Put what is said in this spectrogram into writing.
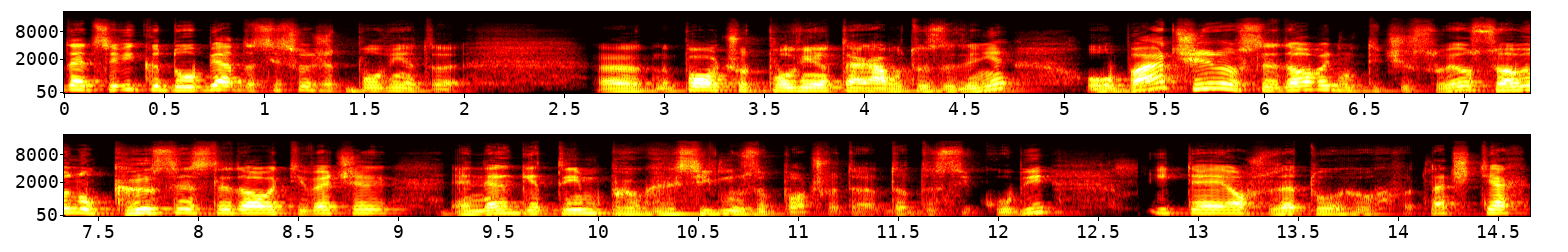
деца вика до обяд да си свършат половината повече от половината работа за деня. Обаче в следобедните часове, особено късен следобед и вече, енергията им прогресивно започва да, да, да се губи и те общо взето рухват. Значи тях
